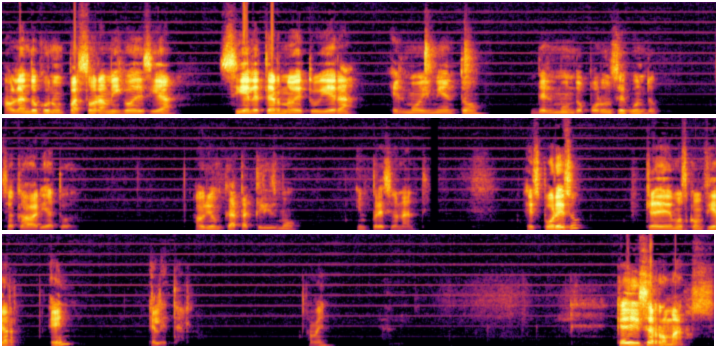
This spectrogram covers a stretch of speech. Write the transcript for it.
hablando con un pastor amigo, decía, si el Eterno detuviera el movimiento del mundo por un segundo, se acabaría todo habría un cataclismo impresionante. Es por eso que debemos confiar en el Eterno. Amén. ¿Qué dice Romanos?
